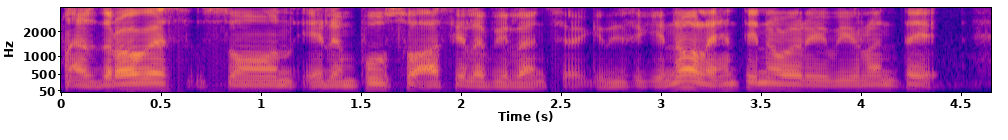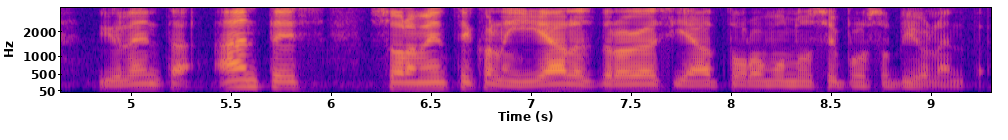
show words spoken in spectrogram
Las drogas son el impulso hacia la violencia, que dice que no, la gente no era violente, violenta antes, solamente con la llegada de las drogas ya todo el mundo se puso violenta.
